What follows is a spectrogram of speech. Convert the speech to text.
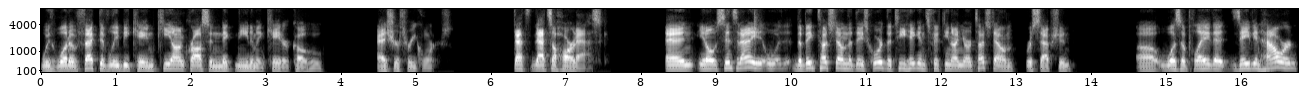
with what effectively became Keon Cross and Nik Needham and Kader Kohou as your three corners. That's that's a hard ask. And you know, Cincinnati, the big touchdown that they scored, the Tee Higgins 59 yard touchdown reception, uh, was a play that Xavier Howard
